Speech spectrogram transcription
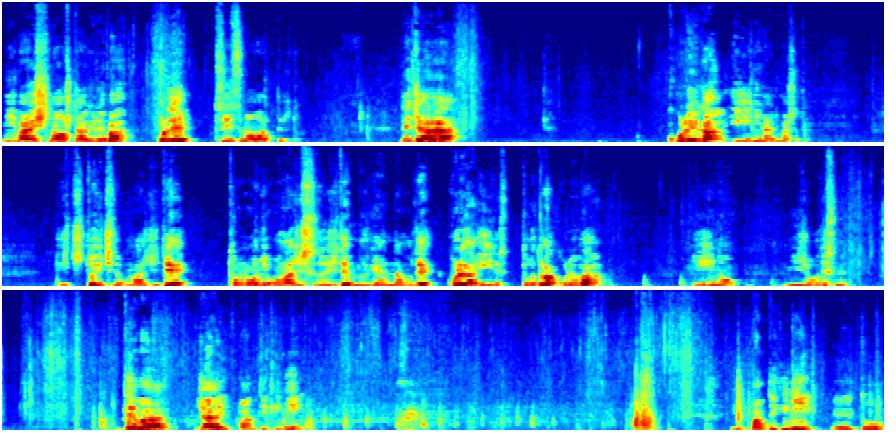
2倍し直してあげればこれでついつま回ってると。でじゃあこれが E になりましたと。1と1で同じで、共に同じ数字で無限なので、これが E です。ってことは、これは E の2乗ですね。では、じゃあ一般的に、一般的に、えっ、ー、と、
